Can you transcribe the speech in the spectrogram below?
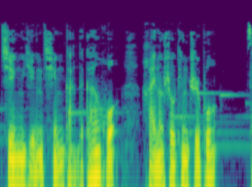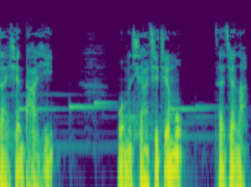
经营情感的干货，还能收听直播、在线答疑。我们下期节目再见了。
